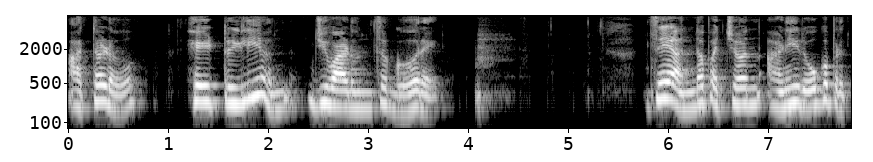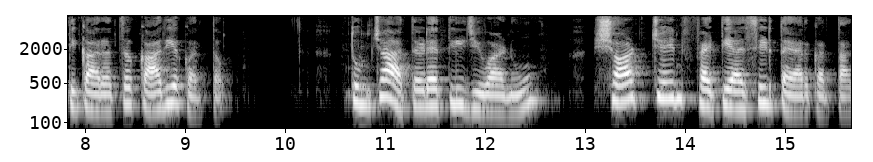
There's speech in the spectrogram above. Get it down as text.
आतडं हे ट्रिलियन जीवाणूंचं घर आहे. जे अन्नपचन आणि रोगप्रतिकाराचं कार्य करतं. तुमच्या आतड्यातील जीवाणू शॉर्ट चेन फॅटी ॲसिड तयार करतात.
